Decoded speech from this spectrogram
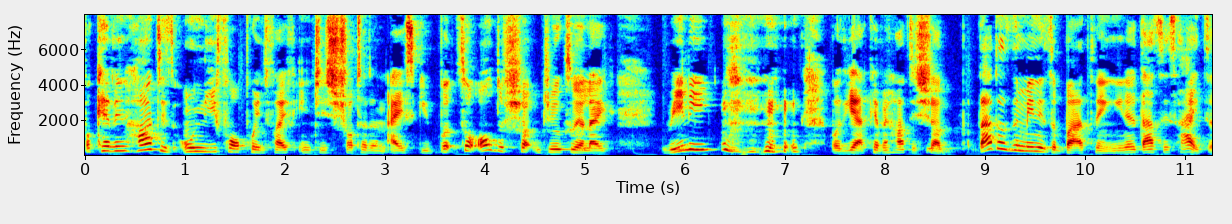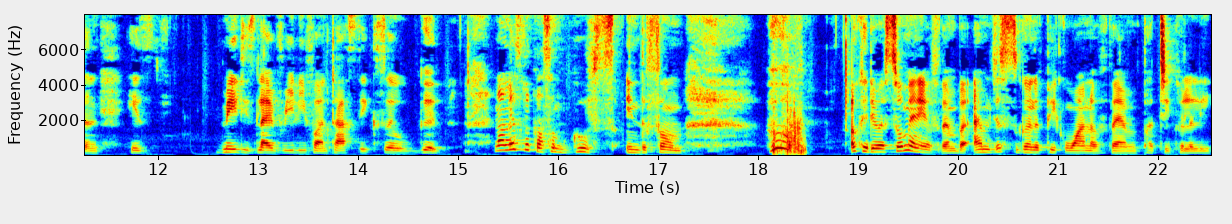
But Kevin Hart is only 4.5 inches shorter than Ice Cube. But so all the short jokes were like, really? but yeah, Kevin Hart is short. But that doesn't mean it's a bad thing. You know, that's his height and he's made his life really fantastic. So good. Now let's look at some goofs in the film. Okay, there were so many of them, but I'm just going to pick one of them particularly.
